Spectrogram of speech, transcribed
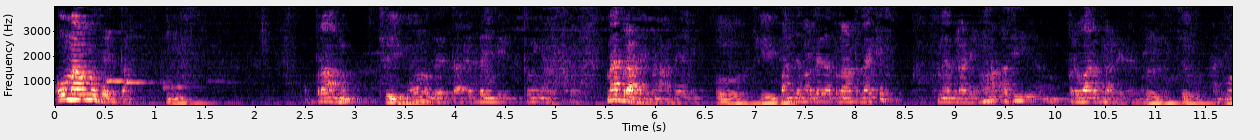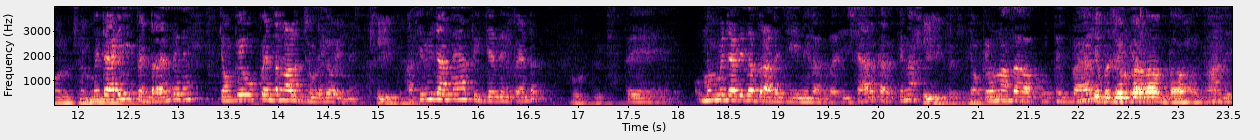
ਉਹ ਮੈਂ ਉਹਨੂੰ ਦੇ ਦਿੱਤਾ। ਹੂੰ। ਭਰਾ ਨੂੰ ਠੀਕ ਹੈ। ਉਹਨੂੰ ਦੇ ਦਿੱਤਾ ਇਦਾਂ ਹੀ ਵੀ ਤੂੰ ਹੀ ਰੱਖ ਮੈਂ ਬਰਾੜੇ ਬਣਾ ਲਿਆ ਜੀ। ਉਹ ਠੀਕ। ਪੰਜ ਮਰਲੇ ਦਾ ਪਲਾਟ ਲੈ ਕੇ ਮੈਂ ਬਰਾੜੇ ਹੁਣ ਅਸੀਂ ਪਰਿਵਾਰ ਬਰਾੜੇ ਰਹਿੰਦੇ ਹਾਂ। ਚਲੋ ਮਾਰੋ। ਚਲੋ। ਮੇਰੇ ਡੈਡੀ ਪਿੰਡ ਰਹਿੰਦੇ ਨੇ ਕਿਉਂਕਿ ਉਹ ਪਿੰਡ ਨਾਲ ਜੁੜੇ ਹੋਏ ਨੇ। ਠੀਕ ਹੈ। ਅਸੀਂ ਵੀ ਜਾਂਦੇ ਆ ਤੀਜੇ ਦਿਨ ਪਿੰਡ। ਓਕੇ। ਤੇ ਉਹ ਮੰਮੀ ਡੈਡੀ ਦਾ ਬਰਾੜੇ ਜੀ ਨਹੀਂ ਲੱਗਦਾ ਜੀ ਸ਼ਹਿਰ ਕਰਕੇ ਨਾ ਠੀਕ ਹੈ, ਠੀਕ। ਕਿਉਂਕਿ ਉਹਨਾਂ ਦਾ ਉੱਥੇ ਬੈਠ ਬਜ਼ੁਰਗਾਂ ਦਾ ਹੁੰਦਾ। ਹਾਂਜੀ।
